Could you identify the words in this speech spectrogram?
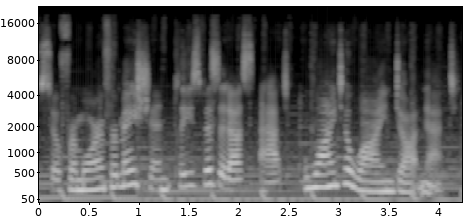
so for more information, please visit us at winetowine.net.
